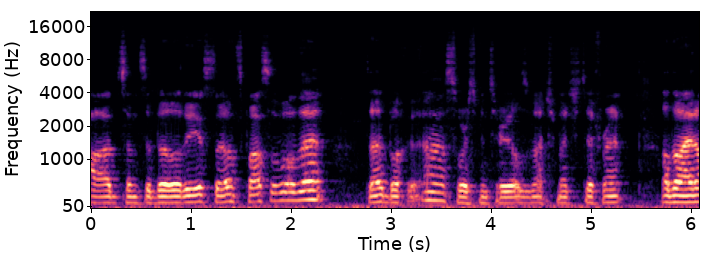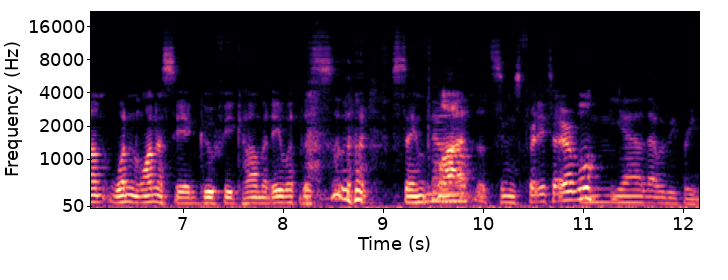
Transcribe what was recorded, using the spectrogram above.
odd sensibility, so it's possible that the book uh, source material is much much different. Although I don't wouldn't want to see a goofy comedy with this same No. plot. That seems pretty terrible. Mm, yeah, that would be pretty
